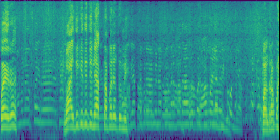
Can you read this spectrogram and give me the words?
पैर? वायदी किती दिली आतापर्यंत तुम्ही? पंधरा पण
